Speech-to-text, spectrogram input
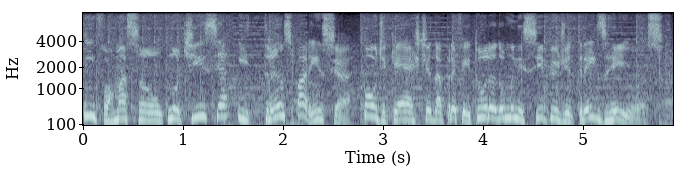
Informação, notícia e transparência. Podcast da Prefeitura do Município de Três Rios.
